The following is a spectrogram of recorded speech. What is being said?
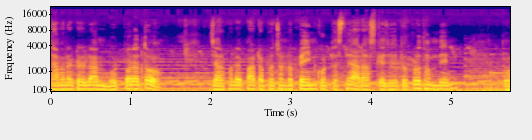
ঝামেলাটা হলো আমি বুট পরা তো, যার ফলে পাটা প্রচণ্ড পেইন করতেছে। আর আজকে যেহেতু প্রথম দিন, তো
